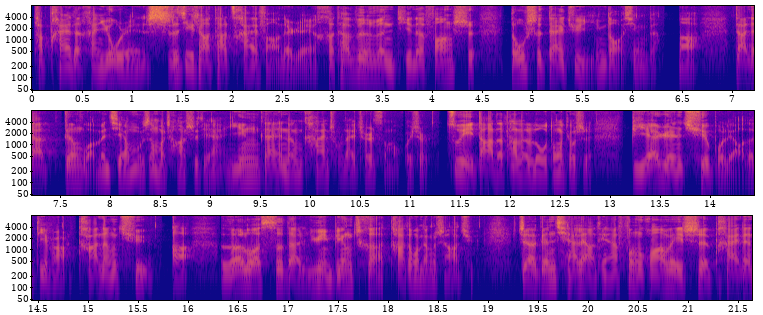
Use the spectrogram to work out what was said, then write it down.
他拍的很诱人。实际上，他采访的人和他问问题的方式都是带具引导性的啊。大家跟我们节目这么长时间，应该能看出来这是怎么回事。最大的他的漏洞就是别人去不了的地方，他能去啊。俄罗斯的运兵车他都能上去，这跟前两天凤凰卫视拍的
